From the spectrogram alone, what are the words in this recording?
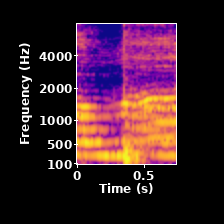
Oh my.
